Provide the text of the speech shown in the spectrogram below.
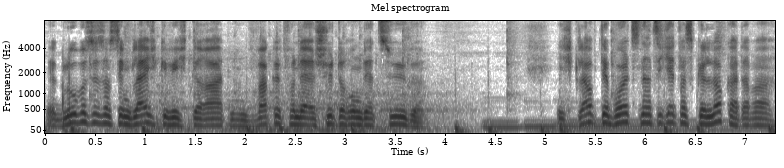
Der Globus ist aus dem Gleichgewicht geraten und wackelt von der Erschütterung der Züge. Ich glaube, der Bolzen hat sich etwas gelockert, aber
